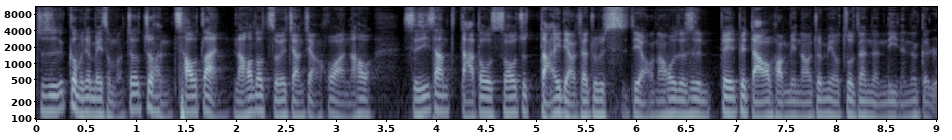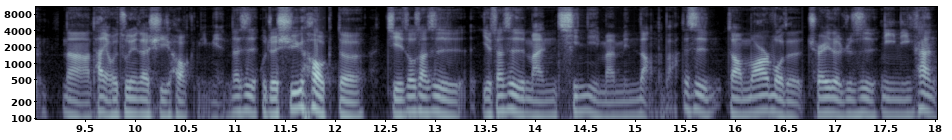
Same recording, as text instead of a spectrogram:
就是根本就没什么，就就很超赞，然后都只会讲讲话，然后。实际上打斗的时候就打一两下就会死掉，然后或者是被被打到旁边，然后就没有作战能力的那个人，那他也会出现在 She Hulk 里面。但是我觉得 She Hulk 的节奏算是也算是蛮轻盈、蛮明朗的吧。但是找 Marvel 的 trailer 就是你你看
